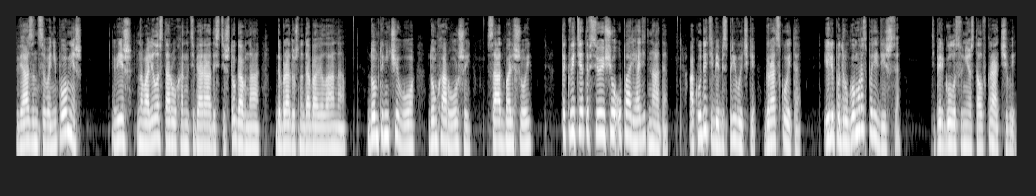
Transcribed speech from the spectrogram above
Вязанцева, не помнишь?» «Вишь, навалила старуха на тебя радости, что говна», — добродушно добавила она. «Дом-то ничего, дом хороший, сад большой. Так ведь это все еще упорядить надо. А куда тебе без привычки, городской-то? Или по-другому распорядишься?» Теперь голос у нее стал вкрадчивый.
